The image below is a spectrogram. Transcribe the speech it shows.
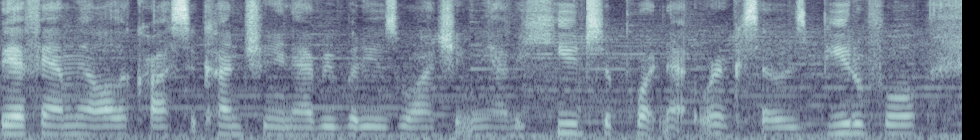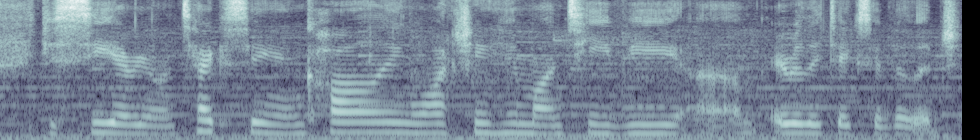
We have family all across the country and everybody was watching. We have a huge support network, so it was beautiful to see everyone texting and calling, watching him on TV. Um, it really takes a village.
